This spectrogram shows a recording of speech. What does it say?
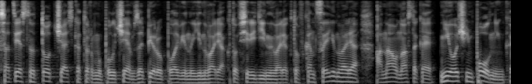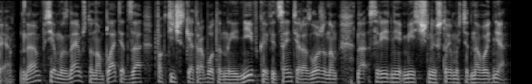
соответственно, тот часть, которую мы получаем за первую половину января, кто в середине января, кто в конце января, она у нас такая не очень полненькая. Да? Все мы знаем, что нам платят за фактически отработанные дни в коэффициенте, разложенном на среднемесячную стоимость одного дня.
